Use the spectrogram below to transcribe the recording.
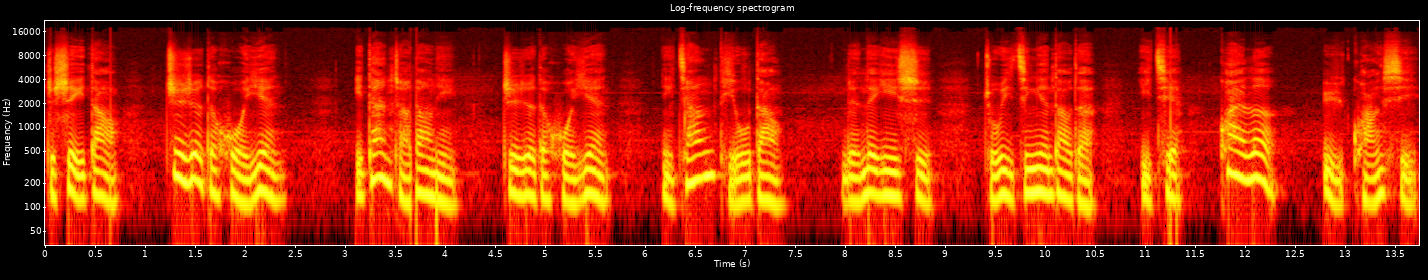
只是一道炙热的火焰。一旦找到你炙热的火焰，你将体悟到人类意识足以惊艳到的一切快乐与狂喜。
